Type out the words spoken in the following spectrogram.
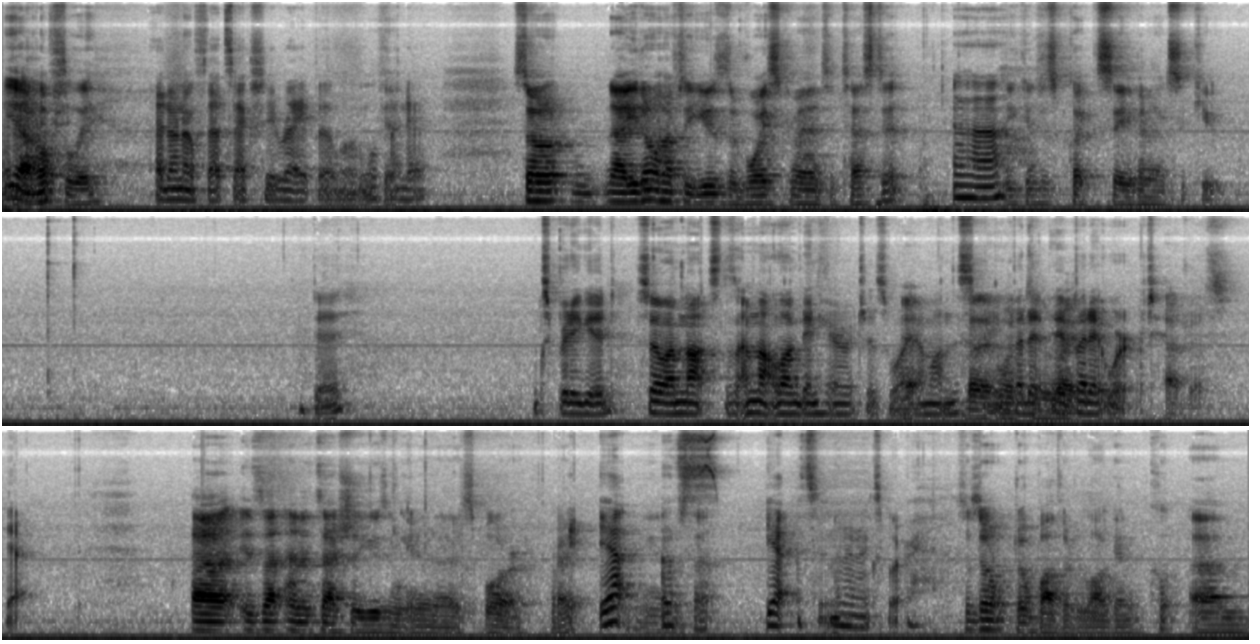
Yeah, know. hopefully. I don't know if that's actually right, but we'll, we'll Okay. find out. So now you don't have to use the voice command to test it. Uh huh. You can just click save and execute. Okay. Looks pretty good. So I'm not I'm not logged in here, which is why Yeah, I'm on the but it screen. But it, the it right. but it worked. Address. Yeah. Uh, is that and it's actually using Internet Explorer, right? Yeah. You that? yeah. It's Internet Explorer. So don't don't bother to log in. Cl- um,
